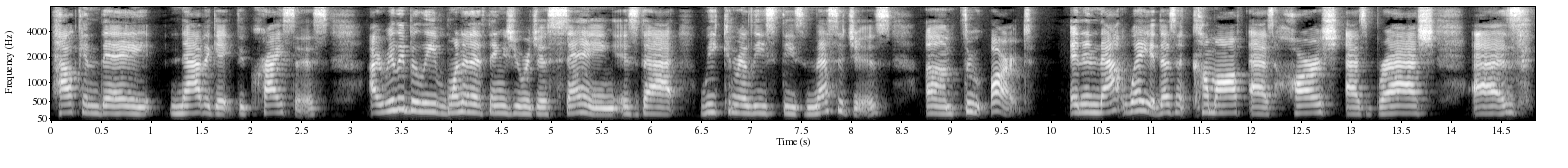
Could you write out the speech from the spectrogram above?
how can they navigate through crisis i really believe one of the things you were just saying is that we can release these messages um, through art and in that way it doesn't come off as harsh as brash as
